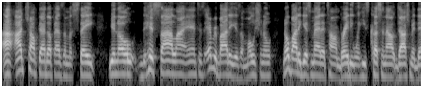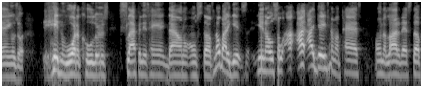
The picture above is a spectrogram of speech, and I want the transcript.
I, I chalk that up as a mistake. You know, his sideline antics. Everybody is emotional. Nobody gets mad at Tom Brady when he's cussing out Josh McDaniels or hitting water coolers, slapping his hand down on, on stuff. Nobody gets, you know. So I, I, I gave him a pass on a lot of that stuff.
